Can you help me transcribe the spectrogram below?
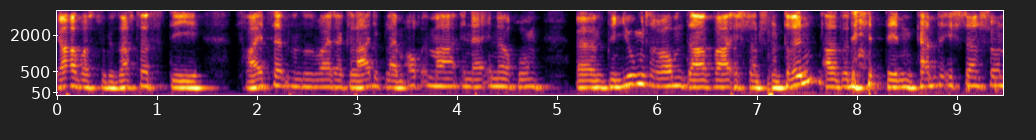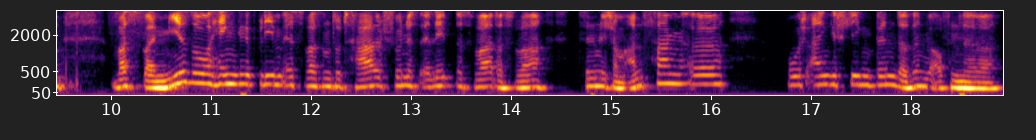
Ja, was du gesagt hast, die Freizeiten und so weiter, klar, die bleiben auch immer in Erinnerung. Ähm, den Jugendraum, da war ich dann schon drin, also den, den, kannte ich dann schon. Was bei mir so hängen geblieben ist, was ein total schönes Erlebnis war, das war ziemlich am Anfang äh, wo ich eingestiegen bin. Da sind wir auf eine,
